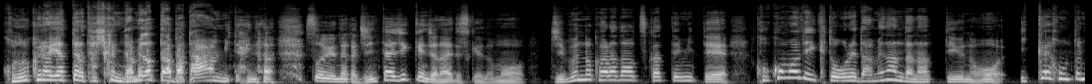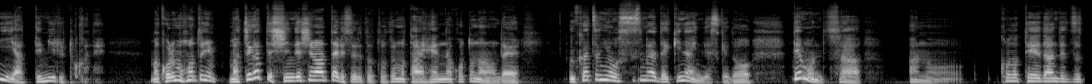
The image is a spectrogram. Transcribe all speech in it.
このくらいやったら確かにダメだったバターンみたいな、そういうなんか人体実験じゃないですけれども、自分の体を使ってみて、ここまで行くと俺ダメなんだなっていうのを一回本当にやってみるとかね。まあこれも本当に間違って死んでしまったりするととても大変なことなので、うかつにお勧めはできないんですけど、でもさ、あの、この定談でずっ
